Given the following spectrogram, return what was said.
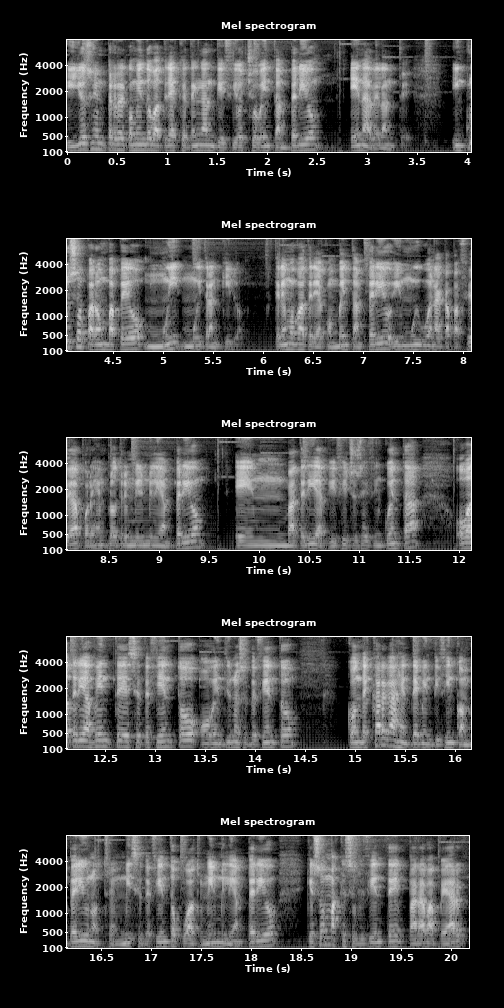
y yo siempre recomiendo baterías que tengan 18 o 20 amperios en adelante, incluso para un vapeo muy muy tranquilo. Tenemos batería con 20 amperios y muy buena capacidad, por ejemplo 3000 mAh en baterías 18650 o baterías 20700 o 21700 con descargas entre 25 amperios, unos 3700, 4000 mAh, que son más que suficientes para vapear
